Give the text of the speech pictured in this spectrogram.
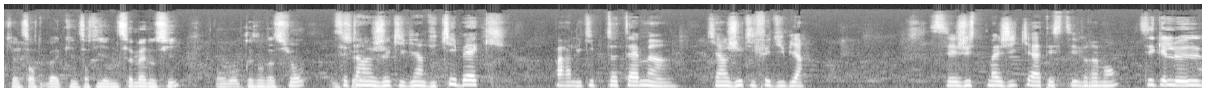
qui, vient de sortir, bah, qui est sorti il y a une semaine aussi, en présentation. C'est un jeu qui vient du Québec par l'équipe Totem, qui est un jeu qui fait du bien. C'est juste magique à tester vraiment. C'est quelle,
